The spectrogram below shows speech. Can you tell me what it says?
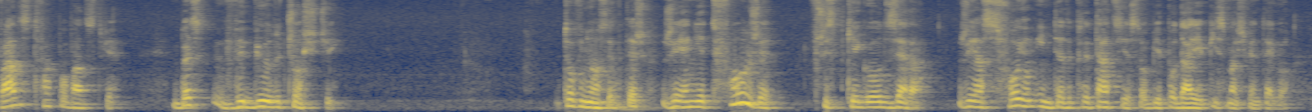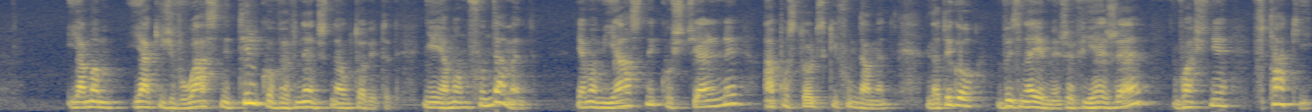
Warstwa po warstwie. Bez wybiórczości. To wniosek też, że ja nie tworzę wszystkiego od zera, że ja swoją interpretację sobie podaję Pisma Świętego. Ja mam jakiś własny, tylko wewnętrzny autorytet. Nie, ja mam fundament. Ja mam jasny, kościelny, apostolski fundament. Dlatego wyznajemy, że wierzę właśnie w taki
